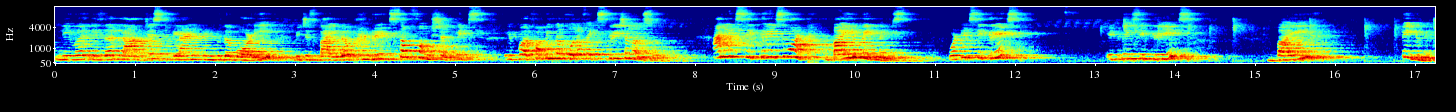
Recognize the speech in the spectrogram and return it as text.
Liver is the largest gland into the body which is bilobe. Hundreds of functions. It's performing the role of excretion also. And it secretes what? Bile pigments. What it secretes? It will secretes bile pigment.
